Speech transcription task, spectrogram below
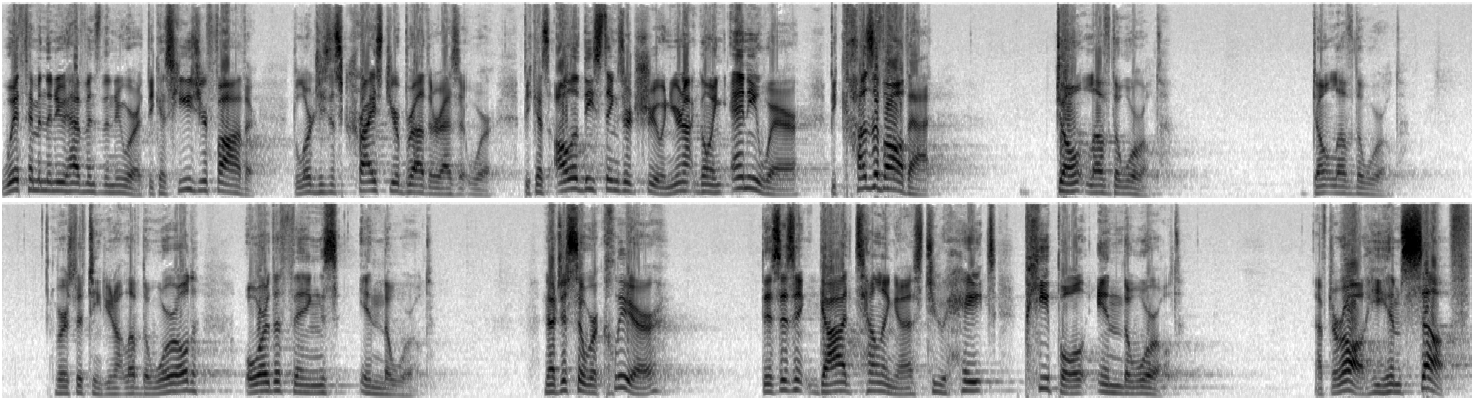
with Him in the new heavens and the new earth, because He's your Father, the Lord Jesus Christ, your brother, as it were, because all of these things are true and you're not going anywhere, because of all that, don't love the world. Don't love the world. Verse 15 do you not love the world or the things in the world. Now, just so we're clear, this isn't God telling us to hate people in the world. After all, He Himself,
